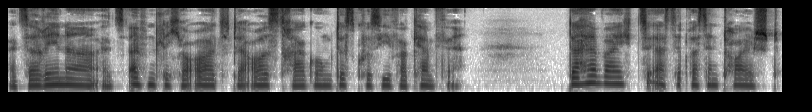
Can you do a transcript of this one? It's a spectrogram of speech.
als Arena, als öffentlicher Ort der Austragung diskursiver Kämpfe. Daher war ich zuerst etwas enttäuscht.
